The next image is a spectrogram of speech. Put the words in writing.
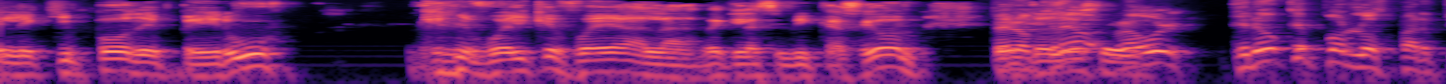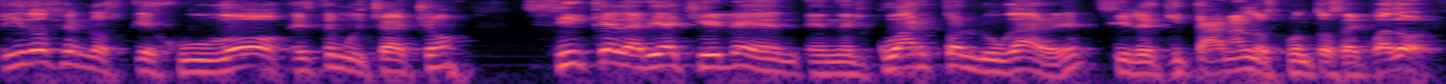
el equipo de Perú. que fue el que fue a la reclasificación. Pero Entonces, creo, eh, Raúl, creo que por los partidos en los que jugó este muchacho, sí quedaría Chile en, en el cuarto lugar, ¿eh? si le quitaran los puntos a Ecuador.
